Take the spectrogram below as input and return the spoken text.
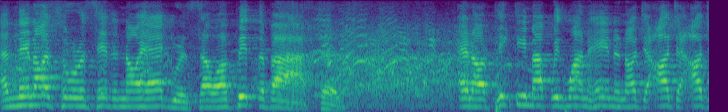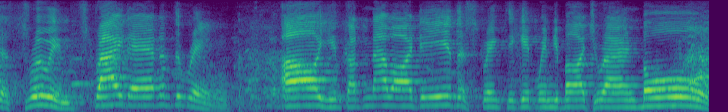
And then I saw a set of Niagara, so I bit the bastard. And I picked him up with one hand and I just, I, just, I just threw him straight out of the ring. Oh, you've got no idea the strength you get when you bite your own ball.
